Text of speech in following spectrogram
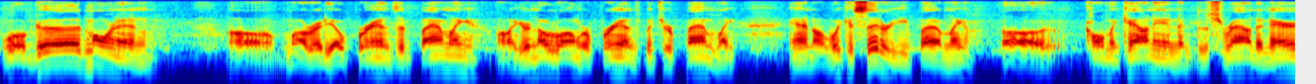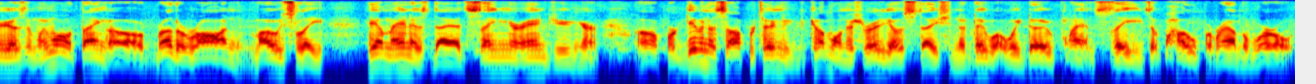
Well, good morning, uh, my radio friends and family. Uh, you're no longer friends, but you're family, and uh, we consider you family. Uh, Coleman County and the surrounding areas, and we want to thank uh, Brother Ron Mosley, him and his dad, senior and junior, uh, for giving us opportunity to come on this radio station to do what we do, plant seeds of hope around the world.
